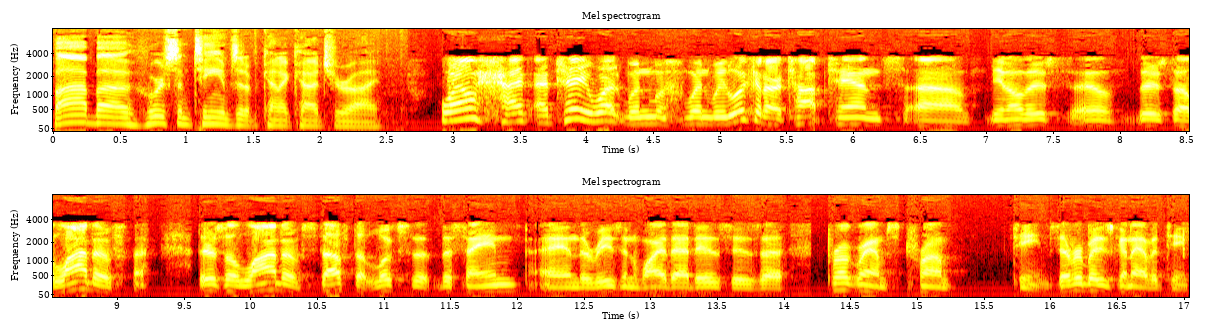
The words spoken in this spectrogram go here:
Bob, uh, who are some teams that have kind of caught your eye? Well, I, I tell you what, when when we look at our top tens, uh, you know, there's uh, there's a lot of there's a lot of stuff that looks the, the same, and the reason why that is is uh, programs trump teams. Everybody's going to have a team.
